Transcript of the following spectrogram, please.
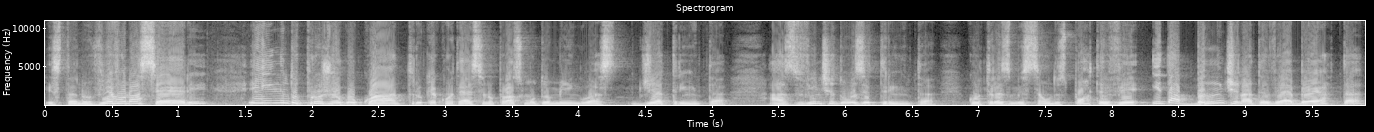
estando vivo na série e indo para o jogo 4, que acontece no próximo domingo, dia 30, às 22h30, com transmissão do Sport TV e da Band na TV aberta,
